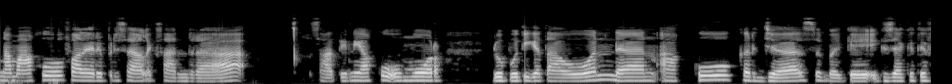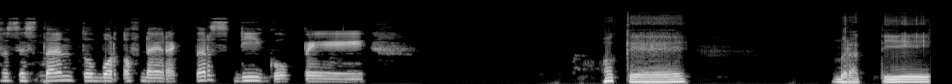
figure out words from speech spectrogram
nama aku Valeri Priscilla Alexandra. Saat ini aku umur 23 tahun dan aku kerja sebagai Executive Assistant to Board of Directors di GoPay. Oke. Berarti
